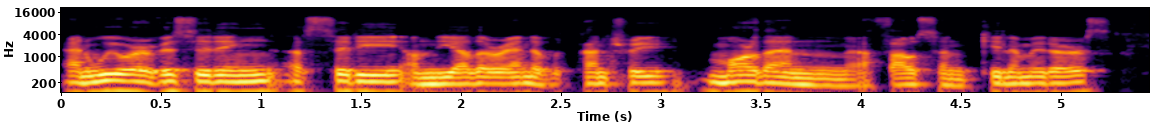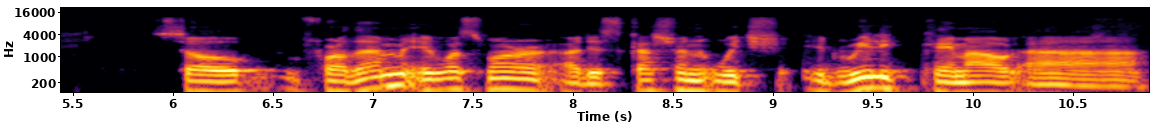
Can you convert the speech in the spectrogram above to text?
and we were visiting a city on the other end of the country, more than a thousand kilometers. So for them, it was more a discussion, which it really came out. Uh,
